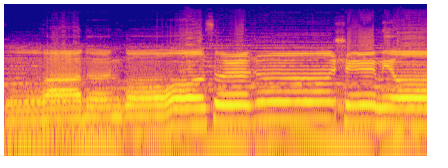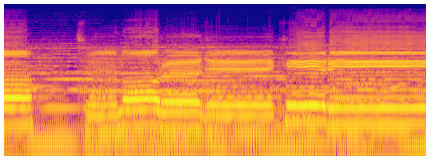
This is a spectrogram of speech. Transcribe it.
구하는 것을 주시며 주 너를 지키리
